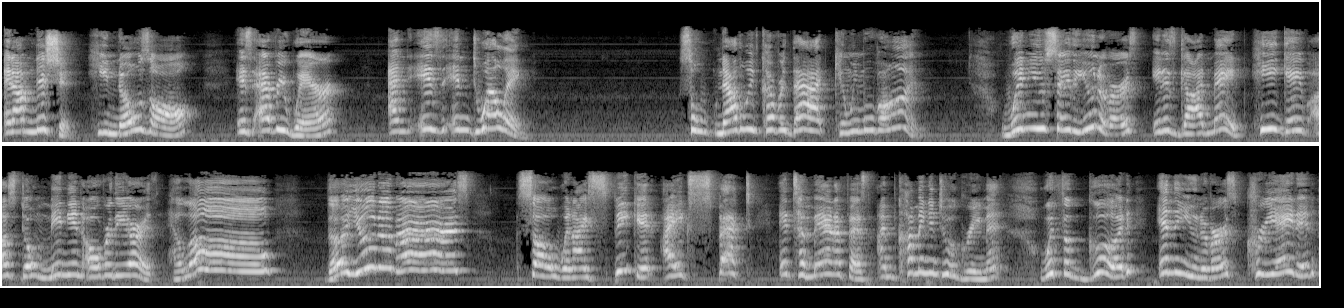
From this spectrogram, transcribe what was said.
and omniscient. He knows all, is everywhere, and is indwelling. So now that we've covered that, can we move on? When you say the universe, it is God made. He gave us dominion over the earth. Hello, the universe. So when I speak it, I expect it to manifest. I'm coming into agreement with the good in the universe created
